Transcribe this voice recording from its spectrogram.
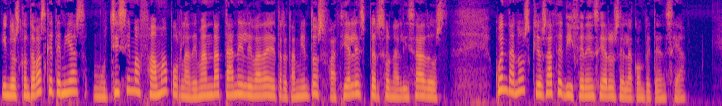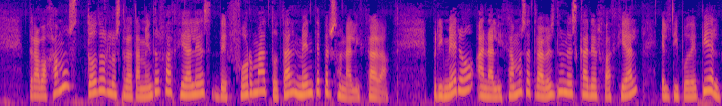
y nos contabas que tenías muchísima fama por la demanda tan elevada de tratamientos faciales personalizados. Cuéntanos qué os hace diferenciaros de la competencia. Trabajamos todos los tratamientos faciales de forma totalmente personalizada. Primero, analizamos a través de un escáner facial el tipo de piel.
